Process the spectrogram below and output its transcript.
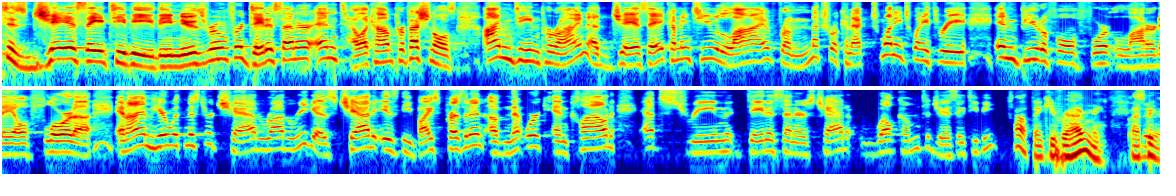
This is JSA TV, the newsroom for data center and telecom professionals. I'm Dean Perrine at JSA, coming to you live from Metro Connect 2023 in beautiful Fort Lauderdale, Florida. And I am here with Mr. Chad Rodriguez. Chad is the Vice President of Network and Cloud at Stream Data Centers. Chad, welcome to JSA TV. Oh, thank you for having me. Glad So- to be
